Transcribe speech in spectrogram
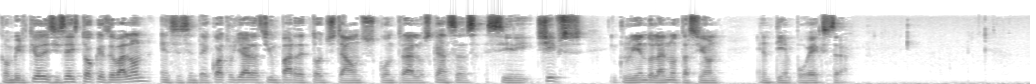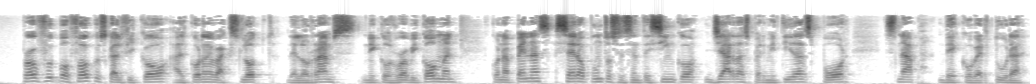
Convirtió 16 toques de balón en 64 yardas y un par de touchdowns contra los Kansas City Chiefs, incluyendo la anotación en tiempo extra. Pro Football Focus calificó al cornerback slot de los Rams, Nickel Robbie Coleman, con apenas 0.65 yardas permitidas por snap de cobertura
